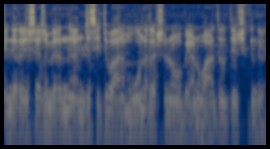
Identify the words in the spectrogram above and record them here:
പിന്നെ രജിസ്ട്രേഷൻ വരുന്ന അഞ്ച് സീറ്റ് വാഹനം മൂന്നര ലക്ഷം രൂപയാണ് വാഹനത്തിന് ഉദ്ദേശിക്കുന്ന വില.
